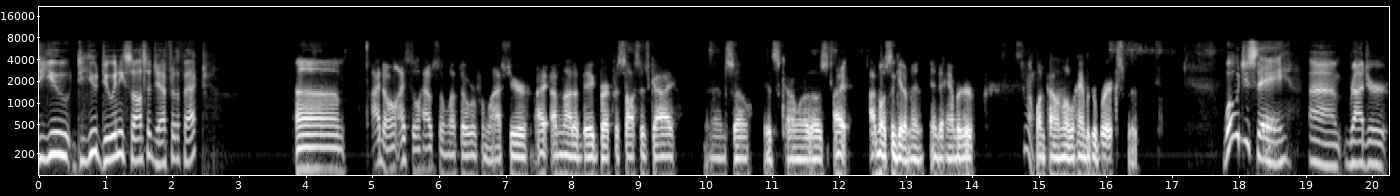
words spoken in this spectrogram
Do you do you do any sausage after the fact Um, I don't. I still have some left over from last year. I, I'm not a big breakfast sausage guy, and so it's kind of one of those. I I mostly get them in, into hamburger, Oh. one pound little hamburger bricks. But What would you say, um, Rodger,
